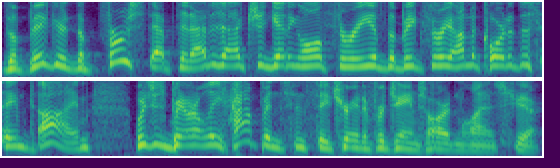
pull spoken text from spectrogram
The bigger, the first step to that is actually getting all three of the big three on the court at the same time, which has barely happened since they traded for James Harden last year.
